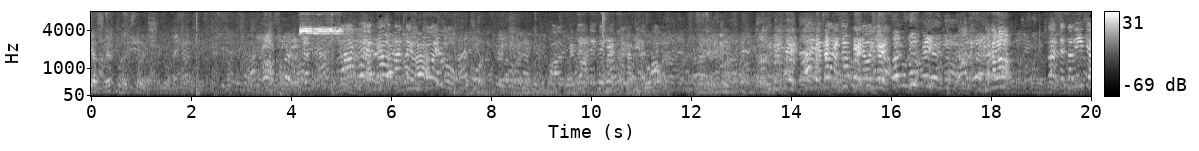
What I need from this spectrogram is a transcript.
deu certo, mas estou eu. Tako je, bravo Mateo, to je to. Pa, ne. Ajde, čekaj! Magala! Šta se zalipja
